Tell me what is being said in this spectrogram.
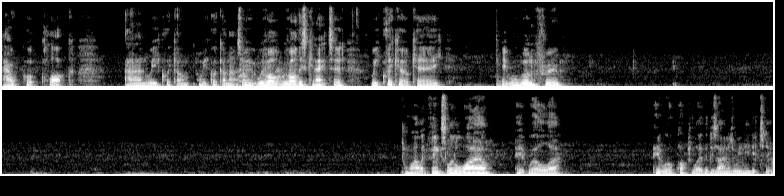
output clock and we click on we click on that. So we've all with all this connected, we click OK. It will run through while it thinks a little while, it will uh, it will populate the design as we need it to do.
